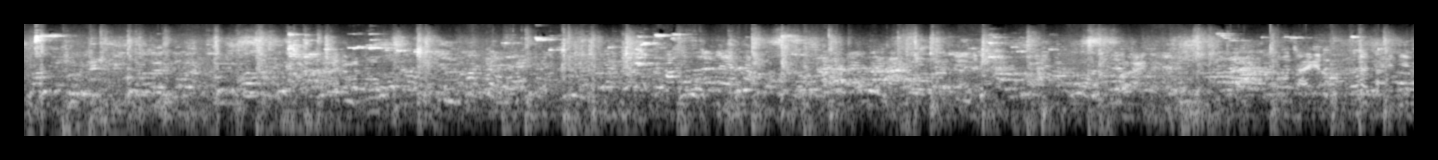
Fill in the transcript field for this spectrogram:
วันฉายกันตะวันฉายกัน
